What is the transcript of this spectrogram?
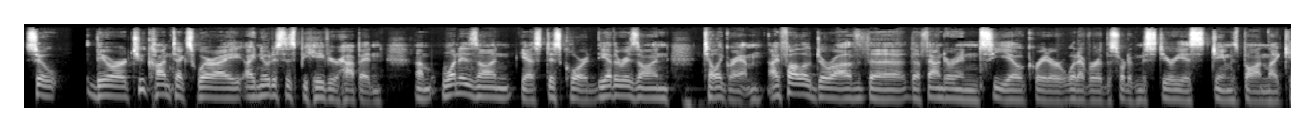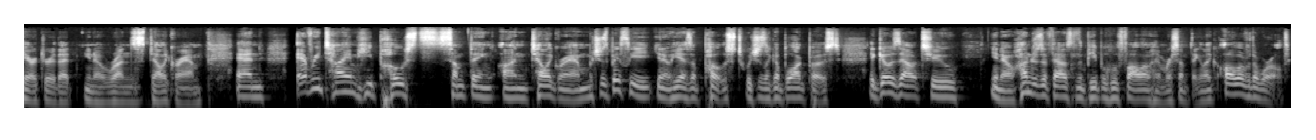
So there are two contexts where I, I notice this behavior happen. Um, one is on yes Discord. The other is on Telegram. I follow Durov, the the founder and CEO, creator, whatever, the sort of mysterious James Bond like character that you know runs Telegram. And every time he posts something on Telegram, which is basically you know he has a post, which is like a blog post, it goes out to you know hundreds of thousands of people who follow him or something like all over the world.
